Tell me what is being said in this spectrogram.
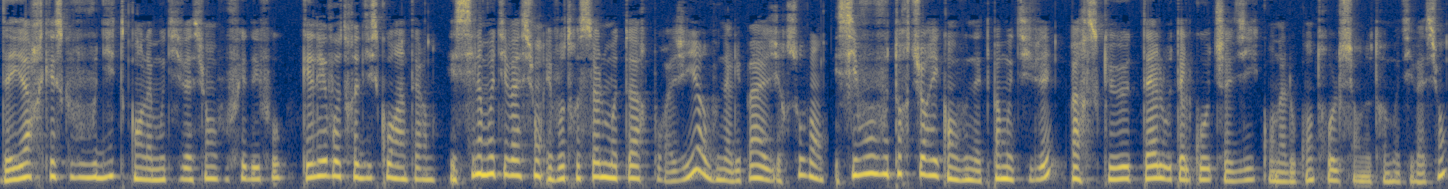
D'ailleurs, qu'est-ce que vous vous dites quand la motivation vous fait défaut? Quel est votre discours interne? Et si la motivation est votre seul moteur pour agir, vous n'allez pas agir souvent. Et si vous vous torturez quand vous n'êtes pas motivé, parce que tel ou tel coach a dit qu'on a le contrôle sur notre motivation,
